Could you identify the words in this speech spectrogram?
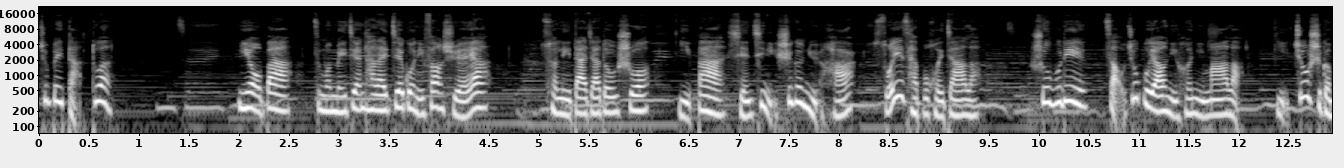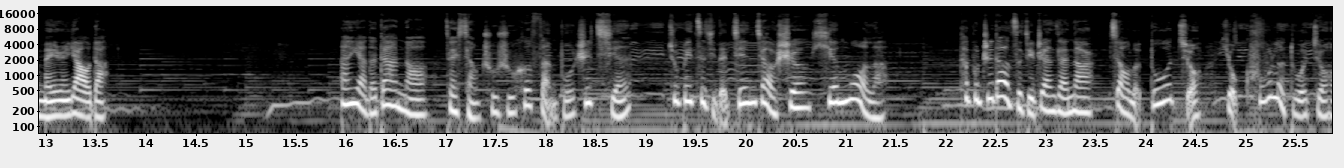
就被打断。你有爸，怎么没见他来接过你放学呀？村里大家都说你爸嫌弃你是个女孩，所以才不回家了。说不定早就不要你和你妈了，你就是个没人要的。安雅的大脑在想出如何反驳之前，就被自己的尖叫声淹没了。她不知道自己站在那儿叫了多久，又哭了多久。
